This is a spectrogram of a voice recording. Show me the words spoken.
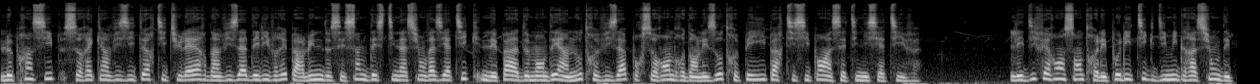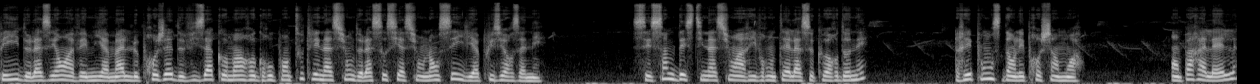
Le principe serait qu'un visiteur titulaire d'un visa délivré par l'une de ces cinq destinations asiatiques n'ait pas à demander un autre visa pour se rendre dans les autres pays participant à cette initiative. Les différences entre les politiques d'immigration des pays de l'ASEAN avaient mis à mal le projet de visa commun regroupant toutes les nations de l'association lancé il y a plusieurs années. Ces cinq destinations arriveront-elles à se coordonner? Réponse dans les prochains mois. En parallèle,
